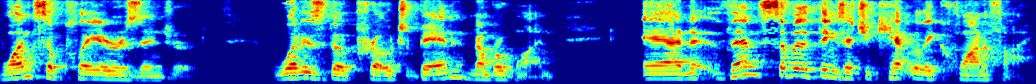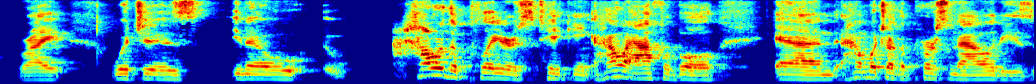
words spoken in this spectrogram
once a player is injured what is the approach been? Number one and then some of the things that you can't really quantify, right? Which is, you know, how are the players taking, how affable and how much are the personalities,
